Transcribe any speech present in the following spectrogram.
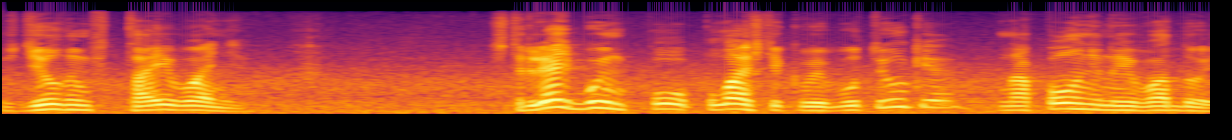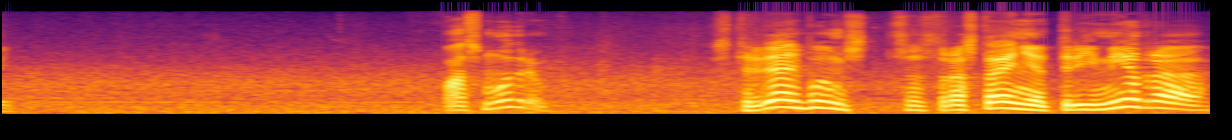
сделанным в Тайване. Стрелять будем по пластиковой бутылке, наполненной водой. Посмотрим. Стрелять будем с расстояния 3 метра,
